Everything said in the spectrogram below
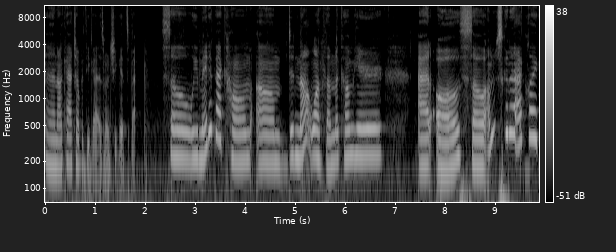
And I'll catch up with you guys when she gets back. So we made it back home. Um, did not want them to come here at all. So I'm just gonna act like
